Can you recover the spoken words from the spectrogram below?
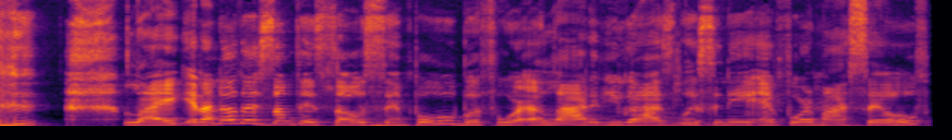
like, and I know there's something so simple, but for a lot of you guys listening and for myself,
